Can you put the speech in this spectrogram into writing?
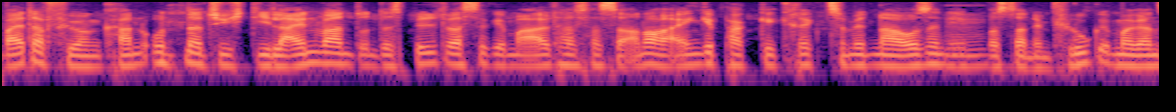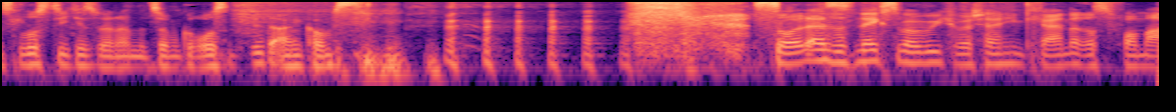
weiterführen kann. Und natürlich die Leinwand und das Bild, was du gemalt hast, hast du auch noch eingepackt gekriegt zum mit nach Hause nehmen, mhm. was dann im Flug immer ganz lustig ist, wenn du mit so einem großen Bild ankommst. Soll, also das nächste Mal würde ich wahrscheinlich ein kleineres Format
